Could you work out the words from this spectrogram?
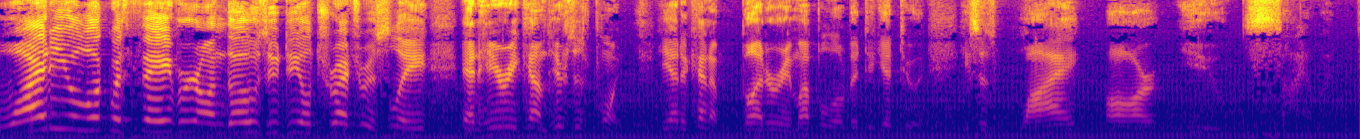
Why do you look with favor on those who deal treacherously? And here he comes. Here's his point. He had to kind of butter him up a little bit to get to it. He says, Why are you silent?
